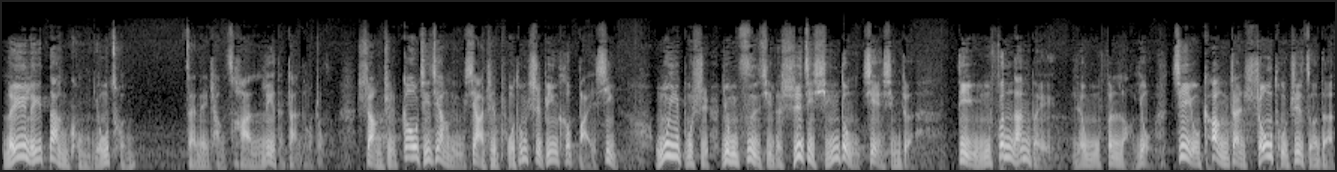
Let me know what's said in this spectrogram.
累累弹孔犹存，在那场惨烈的战斗中，上至高级将领，下至普通士兵和百姓。无一不是用自己的实际行动践行着“地无分南北，人无分老幼，皆有抗战守土之责”的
